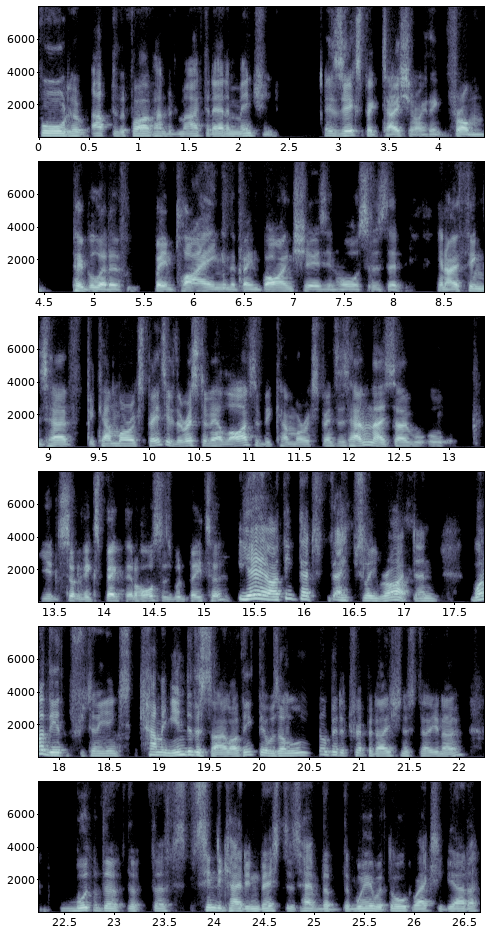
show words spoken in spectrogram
four to up to the 500 mark that Adam mentioned. Is the expectation, I think, from people that have been playing and have been buying shares in horses that you know things have become more expensive. The rest of our lives have become more expensive, haven't they? So you'd sort of expect that horses would be too. Yeah, I think that's absolutely right. And one of the interesting things coming into the sale, I think there was a little bit of trepidation as to you know would the the, the syndicate investors have the, the wherewithal to actually be able to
